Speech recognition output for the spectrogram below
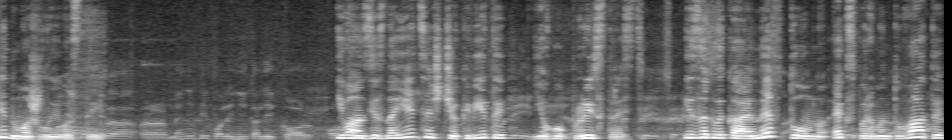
від можливостей. Іван зізнається, що квіти його пристрасть і закликає невтомно експериментувати,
